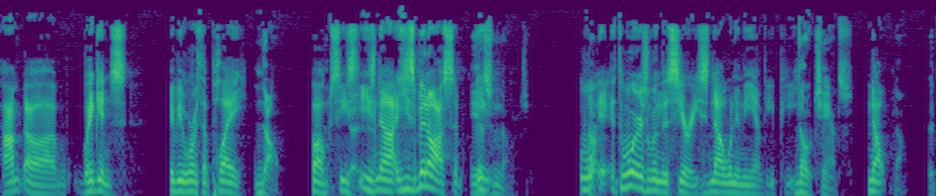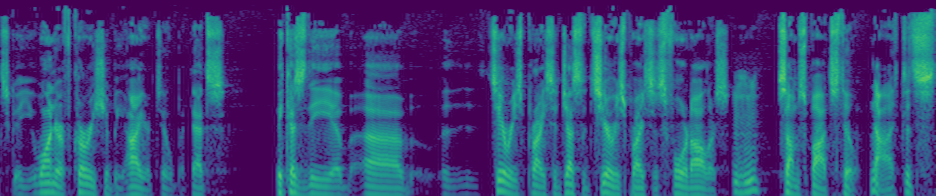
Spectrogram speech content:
Tom uh, Wiggins, maybe worth a play." No, folks, he's he's not. He's been awesome. He has He- no, w- If the Warriors win the series, he's not winning the MVP. no chance. No, no. It's you wonder if Curry should be higher too, but that's because the uh, uh, series price, adjusted series price, is four dollars. Mhm. Some spots too. No, it's, it's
